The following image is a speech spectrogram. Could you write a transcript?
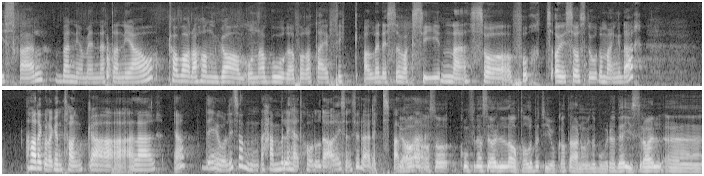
Israel, Benjamin Netanyahu Hva var det han gav under bordet for at de fikk alle disse vaksinene så fort og i så store mengder? Har dere noen tanker, eller Ja? Det er jo litt sånn hemmelighethold der. Jeg syns jo det er litt spennende. Ja, altså Konfidensiell avtale betyr jo ikke at det er noe under bordet. Det Israel eh,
